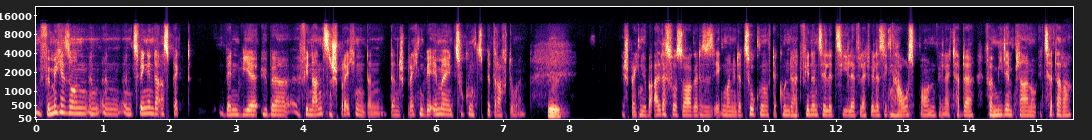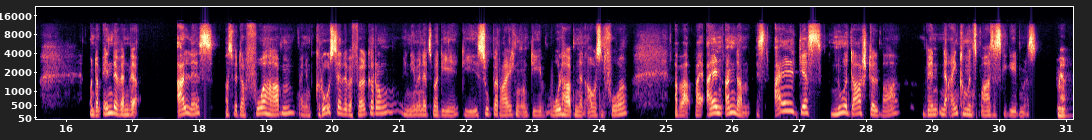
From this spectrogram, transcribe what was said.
für mich ist so ein, ein, ein zwingender Aspekt, wenn wir über Finanzen sprechen, dann, dann sprechen wir immer in Zukunftsbetrachtungen. Hm. Wir sprechen über Altersvorsorge, das ist irgendwann in der Zukunft. Der Kunde hat finanzielle Ziele, vielleicht will er sich ein Haus bauen, vielleicht hat er Familienplanung etc. Und am Ende, wenn wir alles, was wir da vorhaben, bei einem Großteil der Bevölkerung, wir nehmen jetzt mal die, die Superreichen und die Wohlhabenden außen vor, aber bei allen anderen ist all das nur darstellbar, wenn eine Einkommensbasis gegeben ist. Ja.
